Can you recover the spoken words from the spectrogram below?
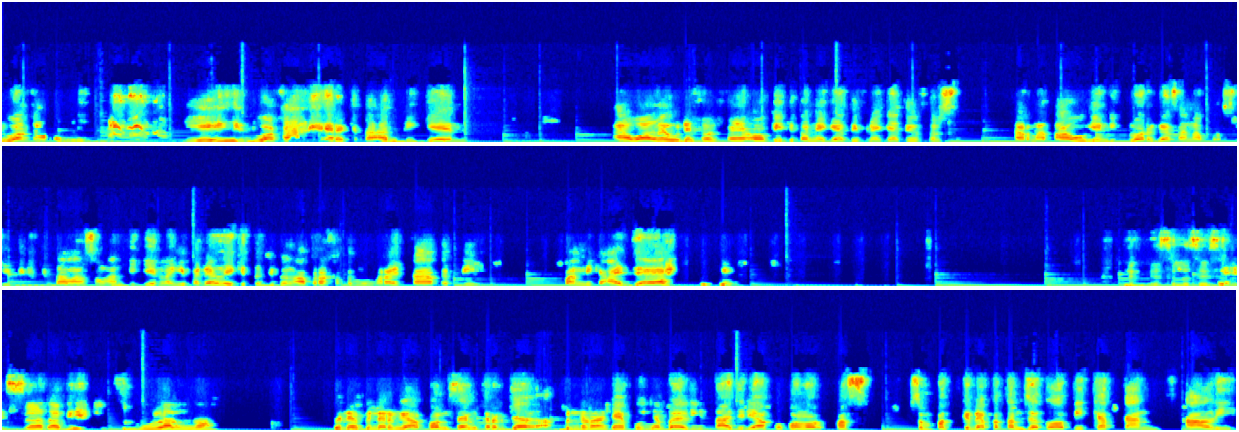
dua kali. Yay dua kali akhirnya kita antigen. Awalnya udah selesai oke kita negatif negatif terus karena tahu yang di keluarga sana positif kita langsung antigen lagi. Padahal ya kita juga nggak pernah ketemu mereka tapi panik aja. Nggak selesai selesai nah, tapi sebulan lah benar-benar nggak konsen kerja beneran kayak punya balita jadi aku kalau pas sempet kedapatan jadwal piket kan sekali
